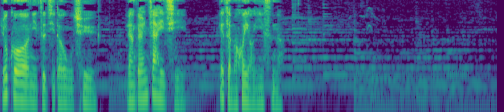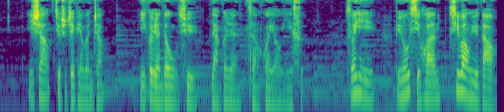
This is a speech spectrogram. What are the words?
如果你自己都无趣，两个人在一起，又怎么会有意思呢？以上就是这篇文章。一个人的无趣，两个人怎会有意思？所以，比如喜欢、希望遇到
